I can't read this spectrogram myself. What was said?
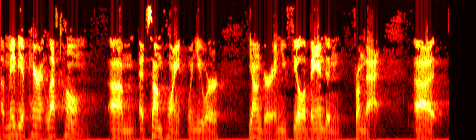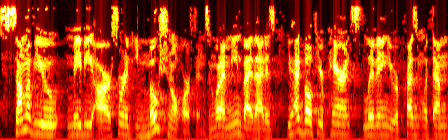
uh, maybe a parent left home um, at some point when you were younger, and you feel abandoned from that. uh, some of you maybe are sort of emotional orphans. And what I mean by that is you had both your parents living, you were present with them,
